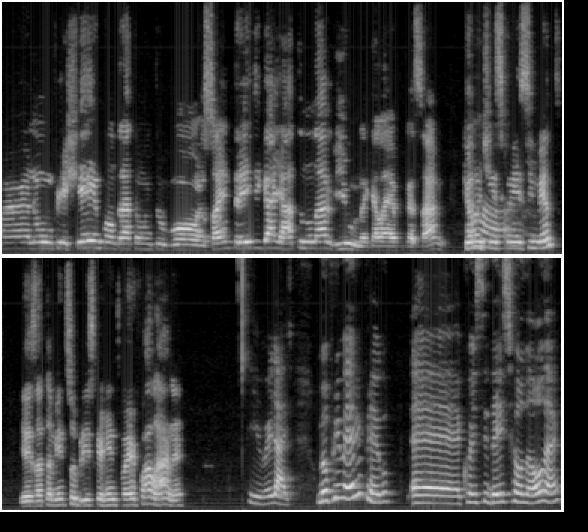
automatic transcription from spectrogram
Ah, não fechei um contrato muito bom. Eu só entrei de gaiato no navio naquela época, sabe? Porque eu uhum. não tinha esse conhecimento. E é exatamente sobre isso que a gente vai falar, né? É verdade. O meu primeiro emprego, é, coincidência ou não, né?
